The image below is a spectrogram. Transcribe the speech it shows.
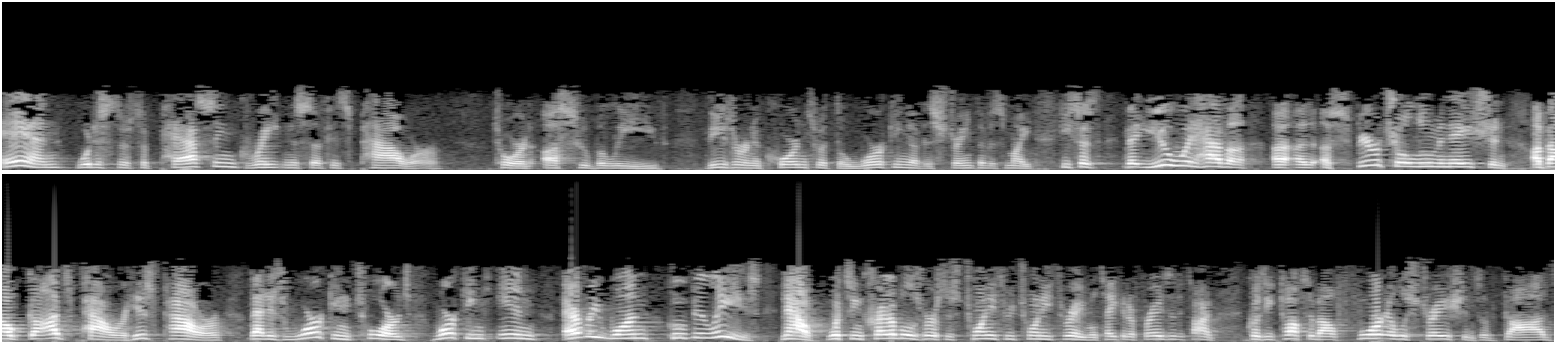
and what is the surpassing greatness of his power toward us who believe. These are in accordance with the working of the strength of his might. He says that you would have a, a, a, spiritual illumination about God's power, his power, that is working towards, working in everyone who believes. Now, what's incredible is verses 20 through 23. We'll take it a phrase at a time, because he talks about four illustrations of God's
